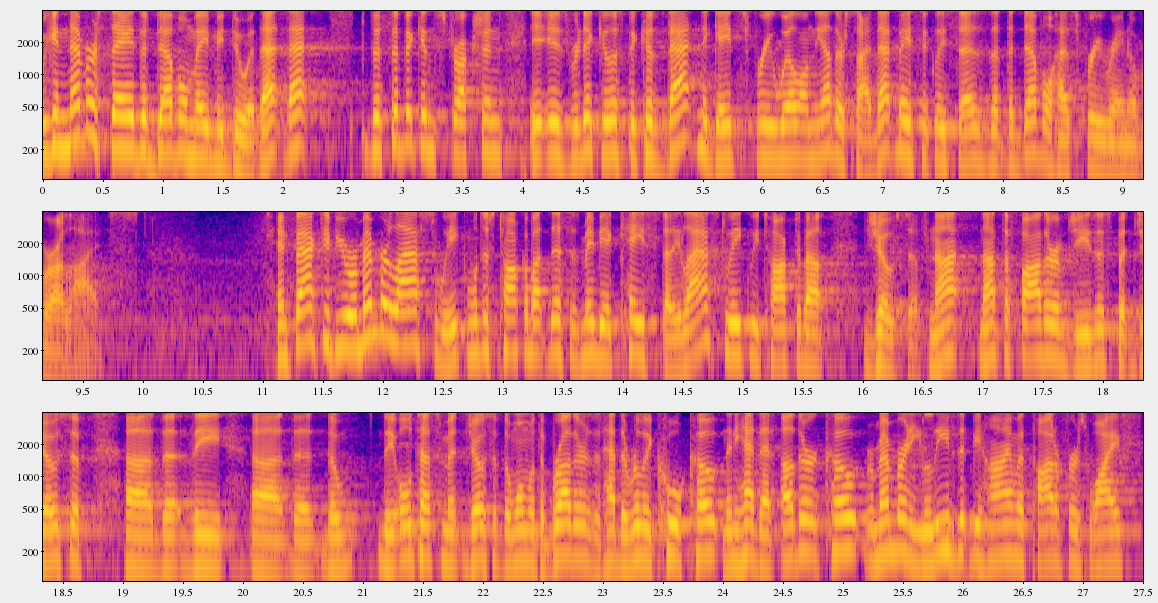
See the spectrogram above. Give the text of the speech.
We can never say the devil made me do it. That, that specific instruction is ridiculous because that negates free will on the other side. That basically says that the devil has free rein over our lives. In fact, if you remember last week, we'll just talk about this as maybe a case study. Last week we talked about Joseph, not, not the father of Jesus, but Joseph, uh, the, the, uh, the, the, the Old Testament Joseph, the one with the brothers that had the really cool coat. And then he had that other coat, remember? And he leaves it behind with Potiphar's wife.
